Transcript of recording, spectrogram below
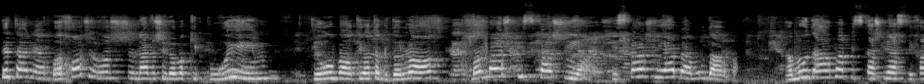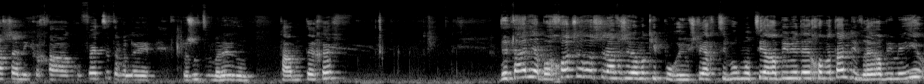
דתניא, ברכות של ראש השנה ושל יום הכיפורים, תראו באותיות הגדולות, ממש פסקה שנייה. פסקה שנייה בעמוד 4. עמוד 4, פסקה שנייה, סליחה שאני ככה קופצת, אבל אה, פשוט זמננו תם תכף. דתניא, ברכות של ראש השנה ושל יום הכיפורים, שליח ציבור מוציא הרבים ידי חובתן, דברי רבי מאיר.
